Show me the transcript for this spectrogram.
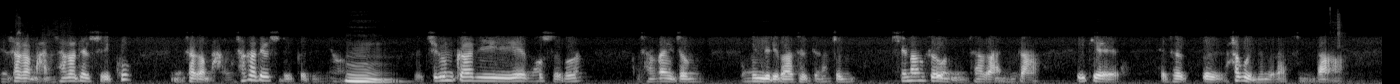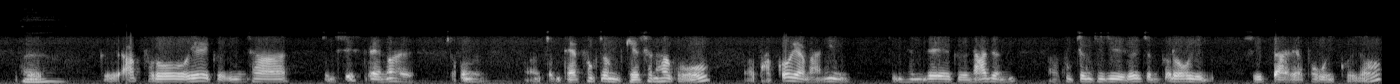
인사가 만사가 될 수 있고 인사가 망사가 될 수도 있거든요. 음. 지금까지의 모습은 상당히 좀 국민들이 봤을 때는 좀 실망스러운 인사가 아닌가 이렇게 해석을 하고 있는 것 같습니다. 그, 그 앞으로의 그 인사 좀 시스템을 조금 어, 좀 대폭 좀 개선하고 어, 바꿔야만이 지금 현재 그 낮은 어, 국정 지지율을 좀 끌어올릴 수 있다 고 보고 있고요.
